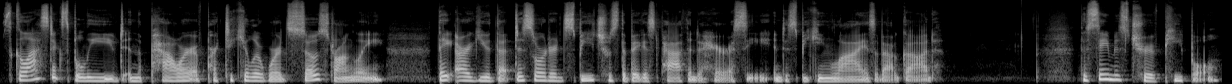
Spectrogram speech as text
Scholastics believed in the power of particular words so strongly, they argued that disordered speech was the biggest path into heresy, into speaking lies about God. The same is true of people.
